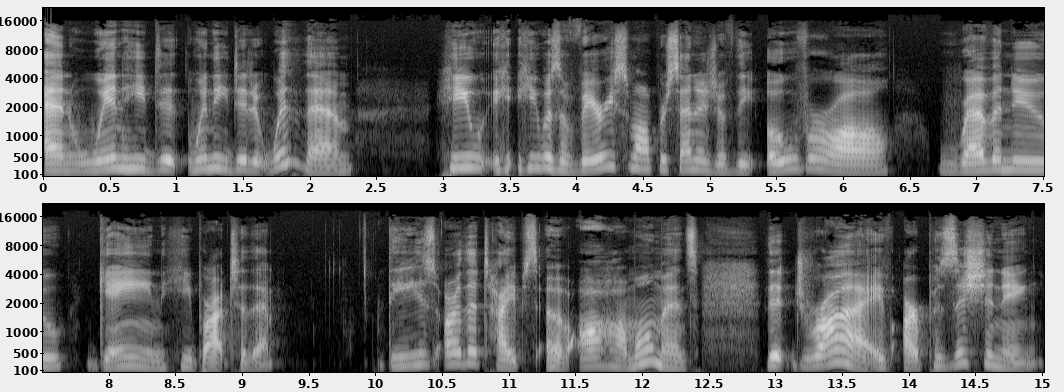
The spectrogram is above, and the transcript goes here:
And when he did when he did it with them, he he was a very small percentage of the overall revenue gain he brought to them. These are the types of aha moments that drive our positioning,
